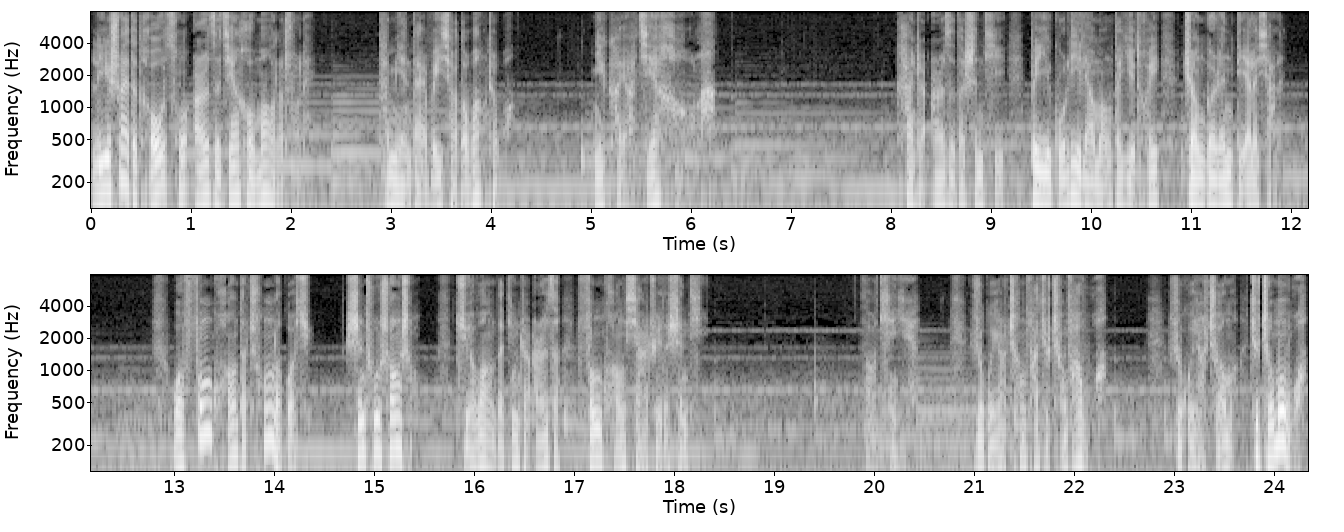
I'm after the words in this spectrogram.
李帅的头从儿子肩后冒了出来，他面带微笑地望着我：“你可要接好了。”看着儿子的身体被一股力量猛地一推，整个人跌了下来，我疯狂地冲了过去，伸出双手，绝望地盯着儿子疯狂下坠的身体。老天爷，如果要惩罚就惩罚我，如果要折磨就折磨我，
